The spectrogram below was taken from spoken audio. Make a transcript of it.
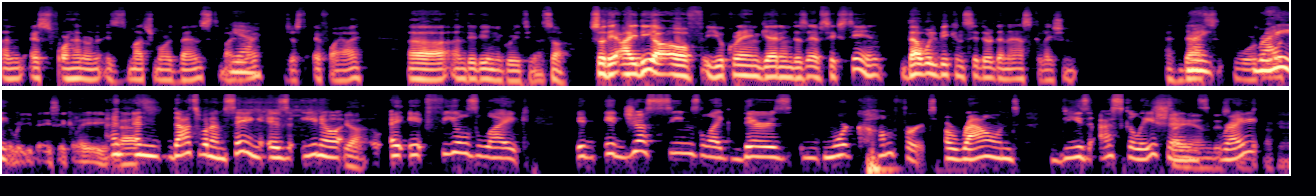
and S 400 is much more advanced, by Yeah. the way, just FYI. Uh, and they didn't agree to that. So, so the idea of Ukraine getting this F 16 that will be considered an escalation. And that's World right. War III, basically. and That's- and that's what i'm saying is you know Yeah. it, it feels like it it just seems like there's more comfort around these escalations this kind of right stuff, yeah.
